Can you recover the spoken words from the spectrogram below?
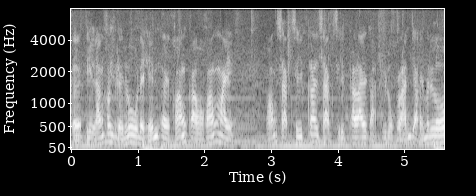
เกิดที่หลังเขาจะได้รู้ได้เห็นเออของเก่าของใหม่ของศักดิ์สิทธิ์ใกล้ศักดิ์สิทธิ์อะไรก็ลูกหลานอยากให้มันรู้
